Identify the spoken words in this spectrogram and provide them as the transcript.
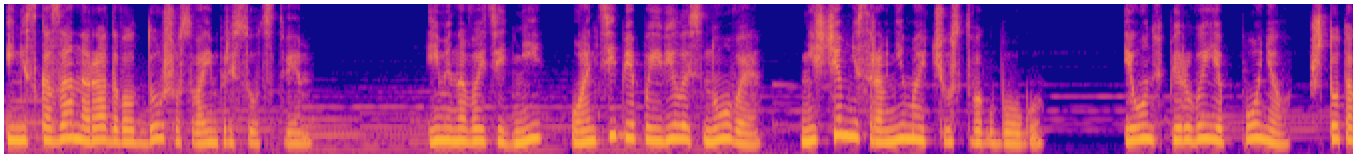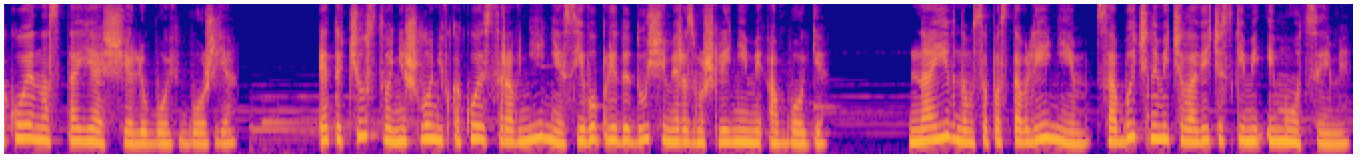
и несказанно радовал душу своим присутствием. Именно в эти дни у Антипия появилось новое, ни с чем не сравнимое чувство к Богу. И он впервые понял, что такое настоящая любовь Божья — это чувство не шло ни в какое сравнение с его предыдущими размышлениями о Боге, наивным сопоставлением с обычными человеческими эмоциями,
